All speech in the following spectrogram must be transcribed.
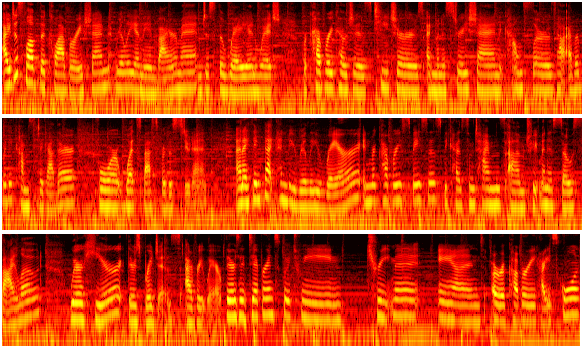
I just love the collaboration really in the environment and just the way in which recovery coaches, teachers, administration, counselors, how everybody comes together for what's best for the student. And I think that can be really rare in recovery spaces because sometimes um, treatment is so siloed, where here there's bridges everywhere. There's a difference between treatment and a recovery high school.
